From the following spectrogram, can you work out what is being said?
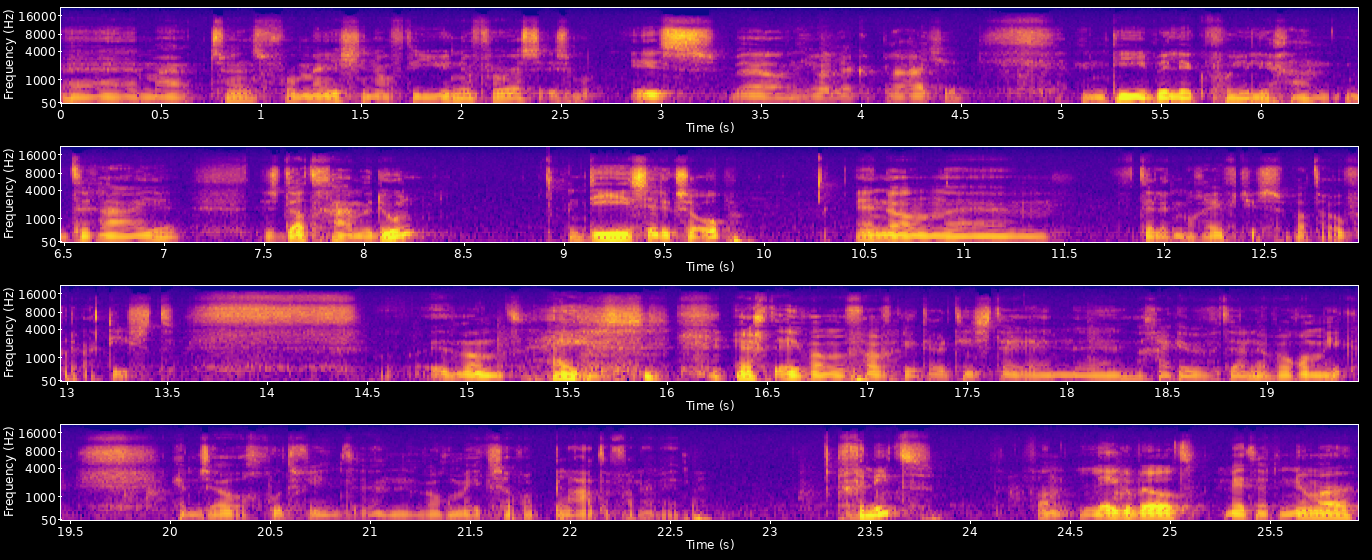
Uh, maar Transformation of the Universe is, is wel een heel lekker plaatje. En die wil ik voor jullie gaan draaien. Dus dat gaan we doen. Die zet ik zo op. En dan uh, vertel ik nog eventjes wat over de artiest. Want hij is echt een van mijn favoriete artiesten. En uh, dan ga ik even vertellen waarom ik hem zo goed vind. En waarom ik zoveel platen van hem heb. Geniet van Lego World met het nummer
